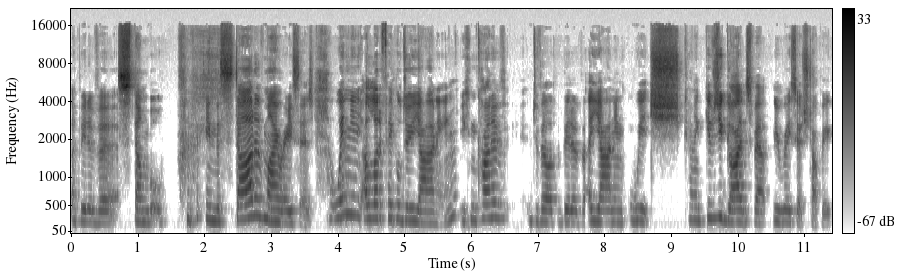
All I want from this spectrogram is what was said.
a bit of a stumble in the start of my research. When you, a lot of people do yarning, you can kind of develop a bit of a yarning which kind of gives you guidance about your research topic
